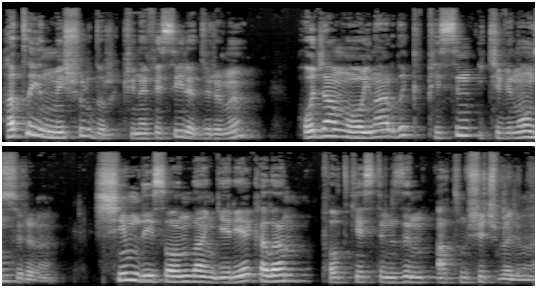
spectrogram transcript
Hatay'ın meşhurdur künefesiyle dürümü. Hocamla oynardık PES'in 2010 sürümü. Şimdi ise ondan geriye kalan podcast'imizin 63 bölümü.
